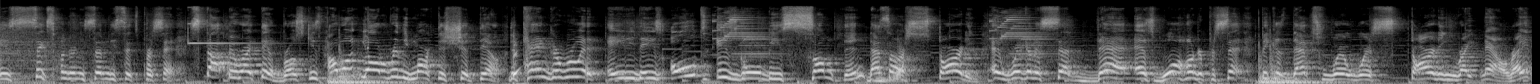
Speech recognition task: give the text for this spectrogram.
is 676%. Stop it right there, broskies. I want y'all to really mark this shit down. The kangaroo at 80 days old is gonna be something. That's our starting. And we're gonna set that as 100% because that's where we're starting right now, right?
